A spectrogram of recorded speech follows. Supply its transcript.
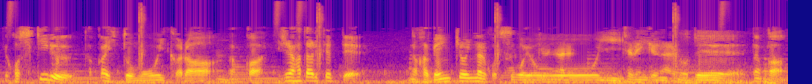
結構スキル高い人も多いから、うんなんか一緒に働いてて、なんか勉強になることすごい多めい。ので、なんか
